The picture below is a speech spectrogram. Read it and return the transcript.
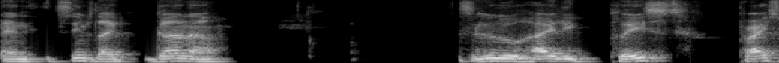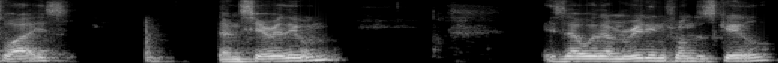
And it seems like Ghana is a little highly placed price-wise than Sierra Leone. Is that what I'm reading from the scale?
